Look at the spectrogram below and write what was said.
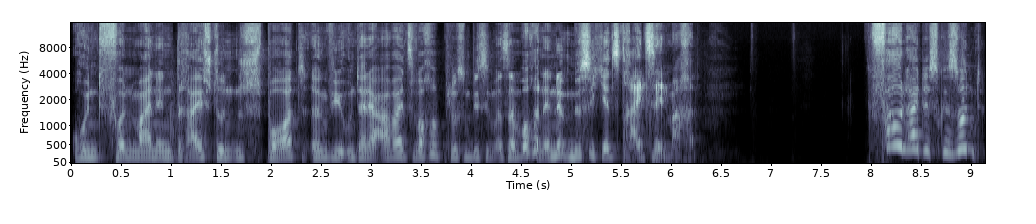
Und von meinen drei Stunden Sport irgendwie unter der Arbeitswoche plus ein bisschen was am Wochenende müsste ich jetzt 13 machen. Faulheit ist gesund.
